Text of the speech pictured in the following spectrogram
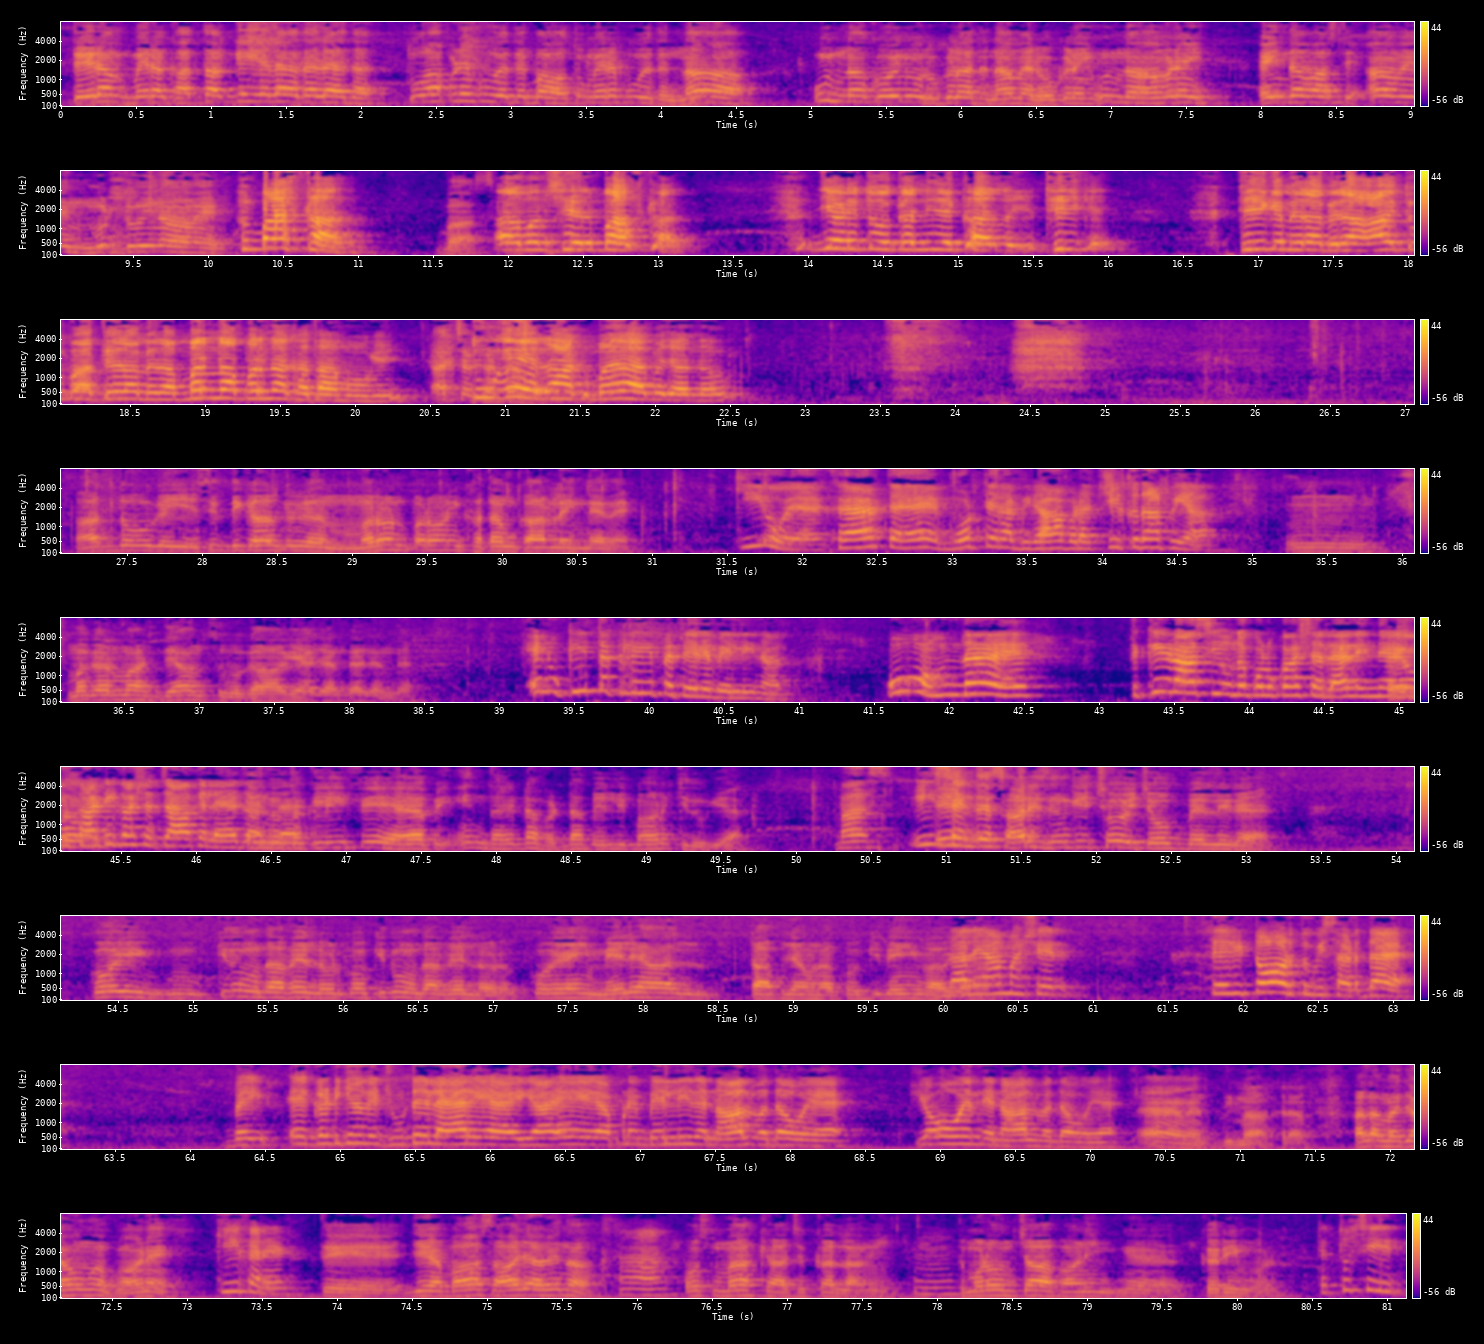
ਤੇਰਾ ਮੇਰਾ ਖਾਤਾ ਅੱਗੇ ਹੀ ਲੈਦਾ ਲੈਦਾ ਤੂੰ ਆਪਣੇ ਬੂਹੇ ਤੇ ਬਾਹ ਤੂੰ ਮੇਰੇ ਬੂਹੇ ਤੇ ਨਾ। ਉਹਨਾਂ ਕੋਈ ਨੂੰ ਰੁਕਣਾ ਤੇ ਨਾ ਮੈਂ ਰੋਕਣਾ ਹੀ ਉਹਨਾਂ ਆਵਣਾ ਹੀ। ਇੰਦਾ ਵਾਸਤੇ ਆਵੇਂ ਮੁੱਢੂ ਹੀ ਨਾ ਆਵੇਂ। ਬਸ ਕਰ। ਬਸ। ਅਮਨ ਸ਼ੇਰ ਬਸ ਕਰ। ਜਿਹੜੀ ਤੂੰ ਕਰਨੀ ਹੈ ਕਰ ਲਈ ਠੀਕ ਹੈ। ਠੀਕ ਹੈ ਮੇਰਾ ਵੀਰਾ ਅੱਜ ਤੋਂ ਬਾਅਦ ਤੇਰਾ ਮੇਰਾ ਮਰਨਾ ਪਰਨਾ ਖਤਮ ਹੋ ਗਈ ਤੂੰ ਖਤਮ ਇਹ ਰੱਖ ਮੈਂ ਆ ਬਜਾਨਾ ਹੂੰ ਹੱਦ ਹੋ ਗਈ ਸਿੱਧੀ ਗੱਲ ਕਰੀ ਮਰਨ ਪਰੋਂ ਹੀ ਖਤਮ ਕਰ ਲੈਂਦੇ ਨੇ ਕੀ ਹੋਇਆ ਖੈਰ ਤੇ ਮੋੜ ਤੇਰਾ ਵਿਰਾ ਬੜਾ ਚਿਕਦਾ ਪਿਆ ਹਮ, ਮਗਰ ਮੱਛ ਧਿਆਨ ਸੁ ਵਗਾ ਗਿਆ ਜਾਂਦਾ ਜਾਂਦਾ ਇਹਨੂੰ ਕੀ ਤਕਲੀਫ ਹੈ ਤੇਰੇ ਬੇਲੀ ਨਾਲ ਉਹ ਹੁੰਦਾ ਹੈ ਤੇ ਕਿਹੜਾ ਸੀ ਉਹਦੇ ਕੋਲੋਂ ਕਾਸ਼ਾ ਲੈ ਲੈਂਦੇ ਆ ਉਹ ਇਹਨੂੰ- ਸਾਡੀ ਕਾਸ਼ਾ ਚਾਹ ਕੇ ਲੈ ਇਹਨੂੰ ਜਾਂਦਾ ਹੈ। ਤਕਲੀਫ ਇਹ ਹੈ ਵੀ ਇਹਦਾ ਐਡਾ ਵੱਡਾ ਬੇਲੀ ਬਾਣ ਕਿਦੋਂ ਗਿਆ ਬਸ ਇਸ ਇਹਦੇ ਸਾਰੀ ਜ਼ਿੰਦਗੀ ਛੋਈ ਚੋਕ ਬੇਲੀ ਰਹਿ ਕੋਈ ਕਿਦੋਂ ਹੁੰਦਾ ਵੇ ਲੋੜ ਕੋ ਕਿਦੋਂ ਹੁੰਦਾ ਵੇ ਲੋੜ ਕੋਈ ਐਂ ਮੇਲਿਆਂ ਟੱਪ ਜਾਵਣਾ ਕੋਈ ਕਿਤੇ ਹੀ ਵਗ ਨਾਲੇ। ਆ ਮਸ਼ੇਰ ਤੇਰੀ ਟੌਰ ਤੂੰ ਵੀ ਸੜਦਾ ਹੈ ਬਈ ਇਹ ਗੱਡੀਆਂ ਦੇ ਝੂਟੇ ਲੈ ਰਿਹਾ ਹੈ ਜਾਂ ਇਹ ਆਪਣੇ ਬੇਲੀ ਦੇ ਨਾਲ ਵਦਾ ਹੋਇਆ ਹੈ ਜਾਂ ਉਹ ਇਹਦੇ ਨਾਲ ਵਦਾ ਹੋਇਆ ਹੈ? ਐਵੇਂ ਦਿਮਾਗ ਖਰਾਬ ਹਲਾ ਮੈਂ ਜਾਊਂਗਾ ਭਾਣੇ ਕੀ ਕਰਨ? ਤੇ ਜੇ ਅਬਾਸ ਆ ਜਾਵੇ ਨਾ ਹਾਂ। ਉਸ ਨੂੰ ਮੈਂ ਆਖਿਆ ਚੱਕਰ ਲਾਵੀਂ। ਤੇ ਮੁੜੋਂ ਚਾਹ ਪਾਣੀ ਕਰੀ ਮੁੜ। ਤੇ ਤੁਸੀਂ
